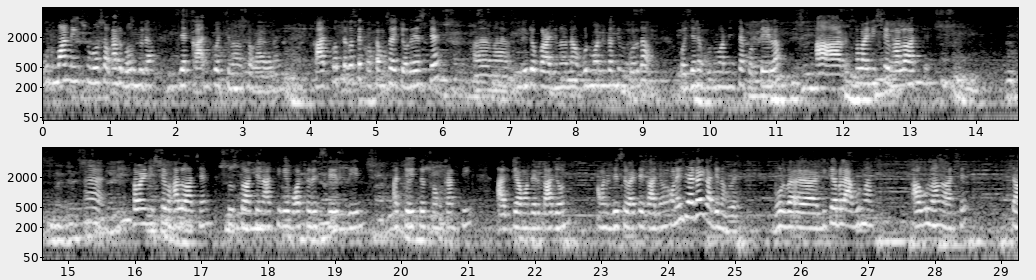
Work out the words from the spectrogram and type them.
গুড মর্নিং, শুভ সকাল বন্ধুরা। যে কাজ করছিলাম সকালবেলায়। কাজ করতে করতে কথা মশাই চলে এসছে। ভিডিও করার জন্য না, গুড মর্নিংটা তুমি করে দাও। ওই জন্য গুড মর্নিংটা করতে এলাম। আর সবাই নিশ্চয়ই ভালো আছে। হ্যাঁ সবাই নিশ্চয়ই ভালো আছেন, সুস্থ আছেন। আজ থেকে বছরের শেষ দিন, আর চৈত্র সংক্রান্তি। আজকে আমাদের গাজন, আমাদের দেশের বাড়িতে গাজন। অনেক জায়গায় গাজন হবে। ভোরবেলা বিকেলবেলা আগুন আগুন ভাঙা আছে। চা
